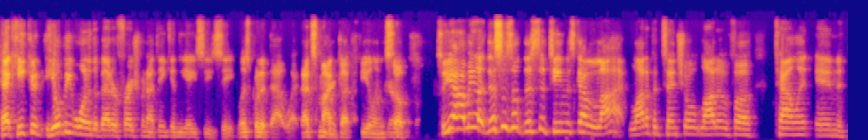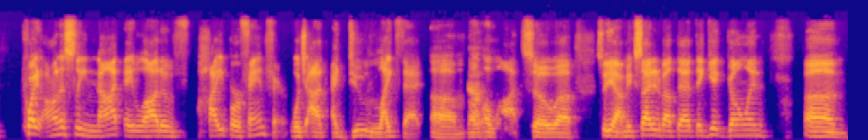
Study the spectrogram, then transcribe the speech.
heck, he could. He'll be one of the better freshmen, I think, in the ACC. Let's put it that way. That's my gut feeling. Okay. So, so yeah, I mean, this is a this is a team that's got a lot, a lot of potential, a lot of uh, talent, and quite honestly not a lot of hype or fanfare, which I, I do like that um, yeah. a, a, lot. So uh, so yeah, I'm excited about that. They get going um,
